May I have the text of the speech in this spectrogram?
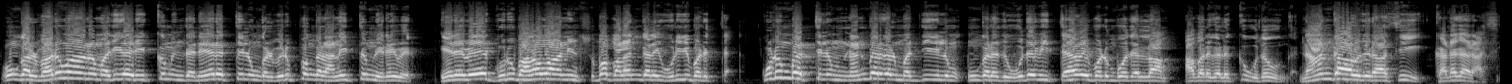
உங்கள் வருமானம் அதிகரிக்கும். இந்த நேரத்தில் உங்கள் விருப்பங்கள் அனைத்தும் நிறைவேறும். எனவே குரு பகவானின் சுப பலன்களை உறுதிப்படுத்த குடும்பத்திலும் நண்பர்கள் மத்தியிலும் உங்களது உதவி தேவைப்படும் போதெல்லாம் அவர்களுக்கு உதவுங்க நான்காவது ராசி கடக ராசி.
